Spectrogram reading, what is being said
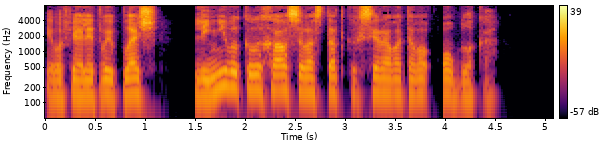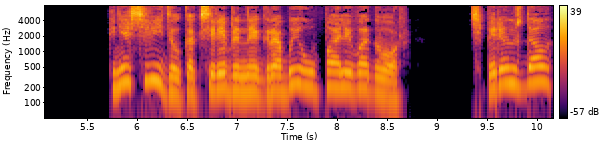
Его фиолетовый плащ лениво колыхался в остатках сероватого облака. Князь видел, как серебряные гробы упали во двор. Теперь он ждал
